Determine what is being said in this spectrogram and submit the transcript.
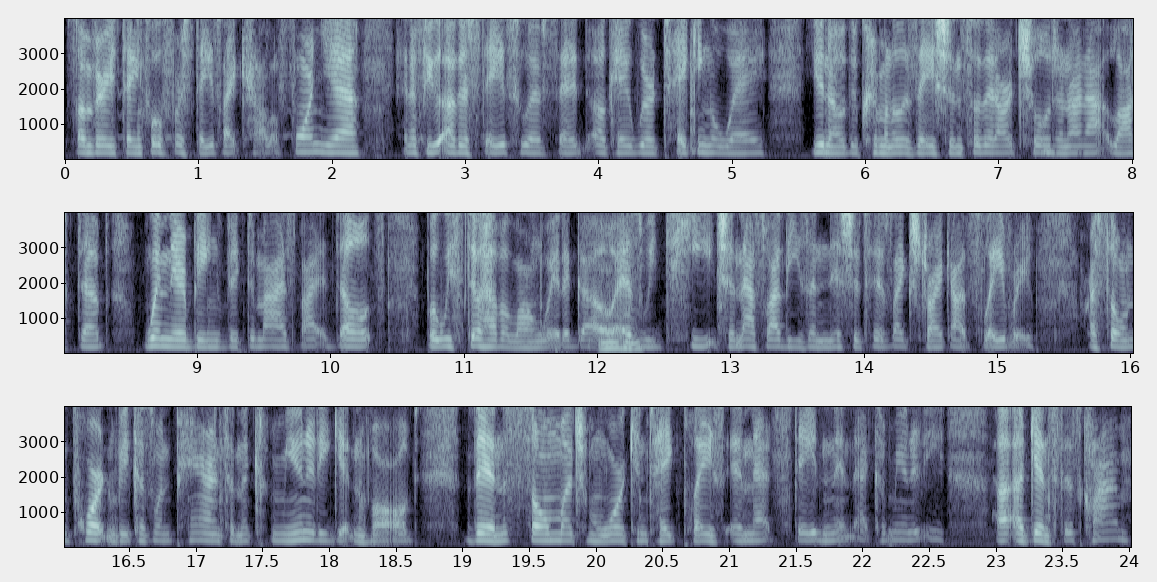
so I'm very thankful for states like California and a few other states who have said, okay, we're taking away, you know, the criminalization so that our children are not locked up when they're being victimized by adults. But we still have a long way to go as we teach. And that's why these initiatives like Strike Out Slavery are so important because when parents and the community get involved, then so much more can take place in that state and in that community uh, against this crime.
